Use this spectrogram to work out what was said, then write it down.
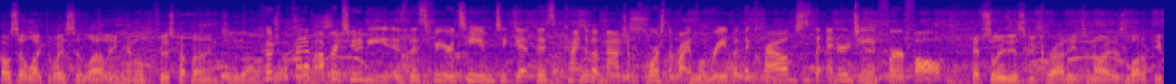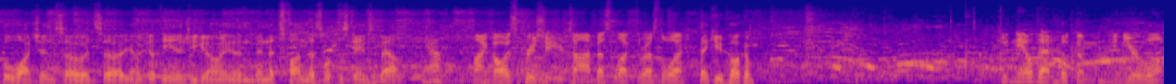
I also like the way Citlali handled the first couple of innings. Coach, what kind of opportunity is this for your team to get this kind of a matchup? Of course, the rivalry, but the crowd, just the energy yeah. for fall. Absolutely, it's a good crowd here tonight. There's a lot of people watching, so it's uh, you know got the energy going, and, and that's fun. That's what this game's about. Yeah. Mike, always appreciate your time. Best of luck the rest of the way. Thank you. Hook him. He nailed that hook him in year one.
